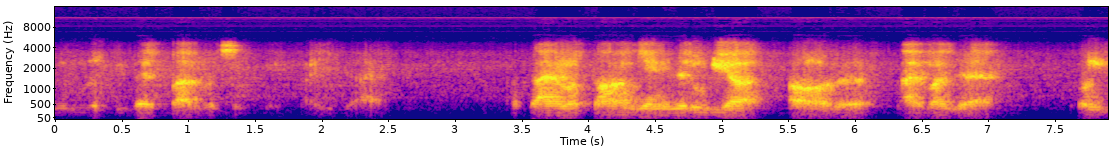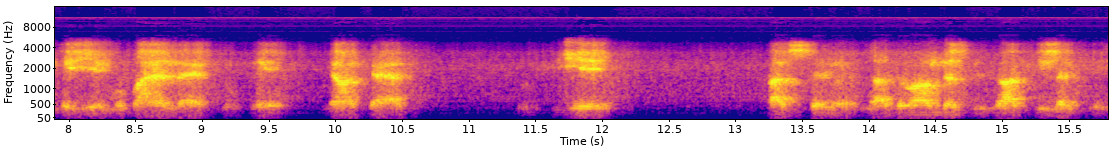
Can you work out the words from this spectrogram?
ضرورت کی اعتبار وصف کی۔ پائی جائے قائم مقام یعنی ضروریات اور قائمہ جو ہے، ان کے یہ موبائل ہے، کیونکہ یہاں کا یہ حادثے میں لادوام دستات کی لگ گئی۔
